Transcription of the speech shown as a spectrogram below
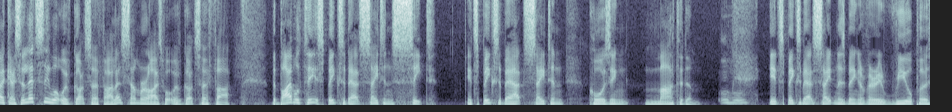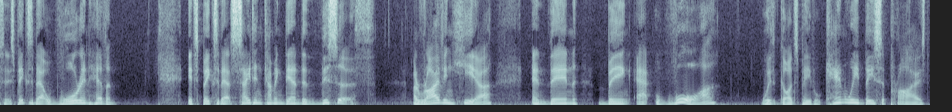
Okay, so let's see what we've got so far. Let's summarize what we've got so far. The Bible t- speaks about Satan's seat. It speaks about Satan causing martyrdom. Mm-hmm. It speaks about Satan as being a very real person. It speaks about war in heaven. It speaks about Satan coming down to this earth, arriving here, and then being at war with God's people. Can we be surprised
